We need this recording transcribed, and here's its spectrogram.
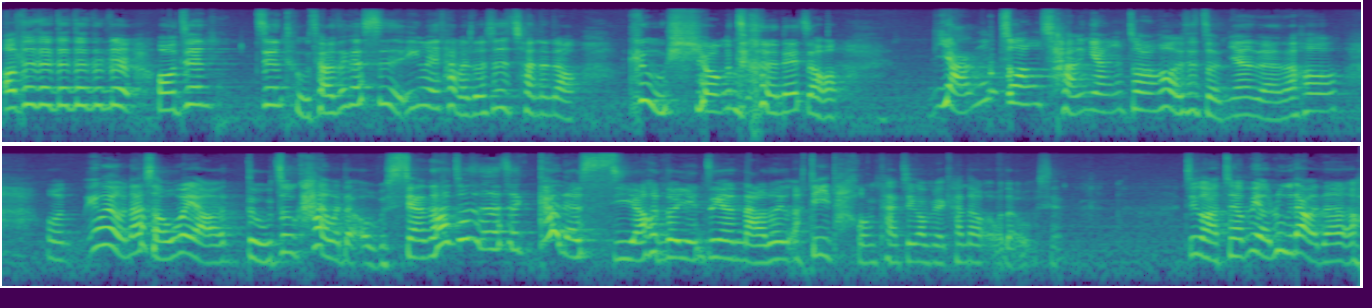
哦，对对对对对对，我今天今天吐槽这个是因为他们都是穿那种露胸的那种洋装、长洋装或者是怎样的，然后我因为我那时候为了堵住看我的偶像，然后就真的是看得稀啊，很多眼睛的脑的第一红毯，结果没有看到我的偶像，结果最后没有录到我的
